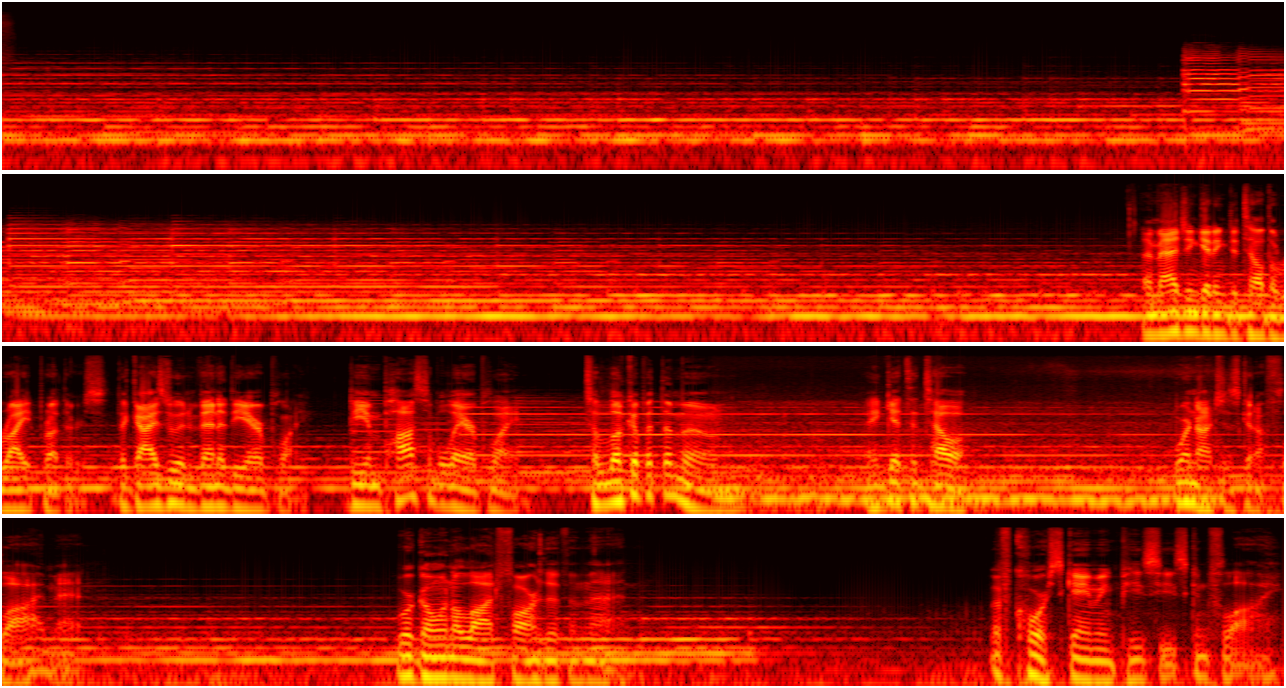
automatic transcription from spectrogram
Imagine getting to tell the Wright brothers, the guys who invented the airplane, the impossible airplane, to look up at the moon and get to tell them, we're not just gonna fly, man. We're going a lot farther than that. Of course, gaming PCs can fly.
